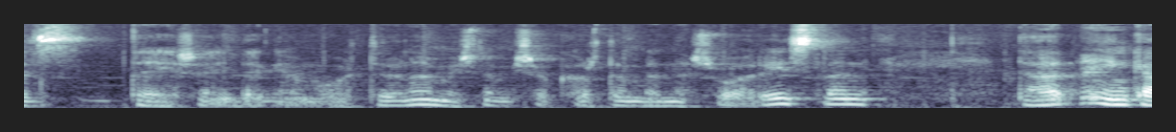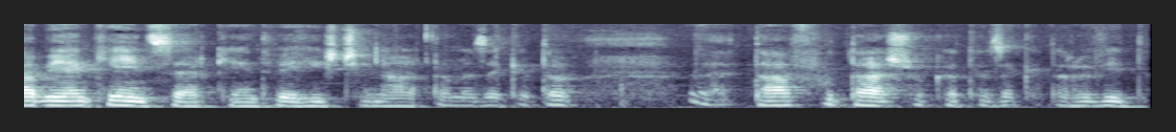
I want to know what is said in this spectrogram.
ez teljesen idegen volt tőlem, és nem is akartam benne soha részt venni. Tehát inkább ilyen kényszerként végigcsináltam ezeket a távfutásokat, ezeket a rövid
